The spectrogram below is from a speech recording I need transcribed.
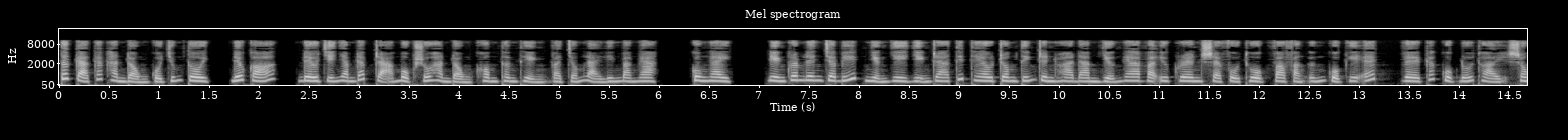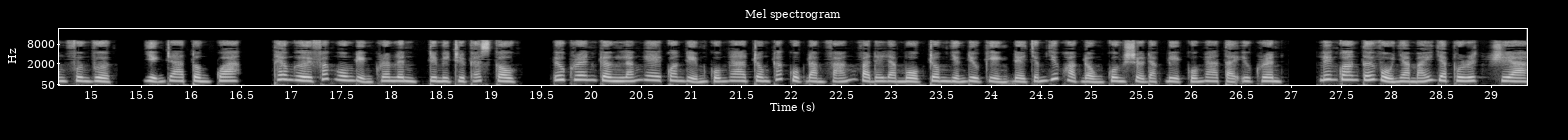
Tất cả các hành động của chúng tôi, nếu có, đều chỉ nhằm đáp trả một số hành động không thân thiện và chống lại Liên bang Nga. Cùng ngày, Điện Kremlin cho biết những gì diễn ra tiếp theo trong tiến trình hòa đàm giữa Nga và Ukraine sẽ phụ thuộc vào phản ứng của Kiev về các cuộc đối thoại song phương vừa diễn ra tuần qua. Theo người phát ngôn Điện Kremlin Dmitry Peskov, Ukraine cần lắng nghe quan điểm của Nga trong các cuộc đàm phán và đây là một trong những điều kiện để chấm dứt hoạt động quân sự đặc biệt của Nga tại Ukraine. Liên quan tới vụ nhà máy Zaporizhia,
